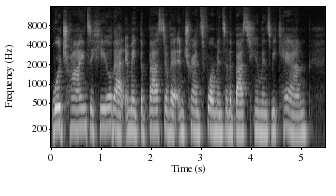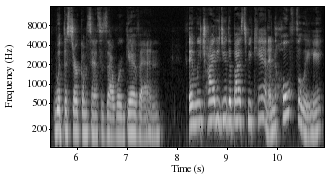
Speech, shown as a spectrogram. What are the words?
we're trying to heal that and make the best of it and transform into the best humans we can with the circumstances that we're given. And we try to do the best we can. And hopefully,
